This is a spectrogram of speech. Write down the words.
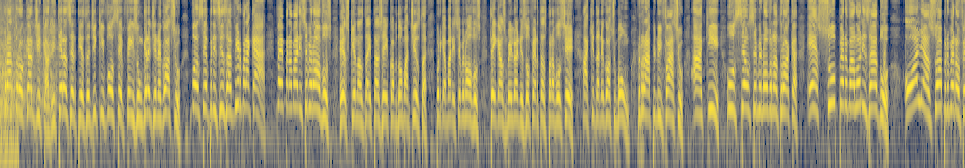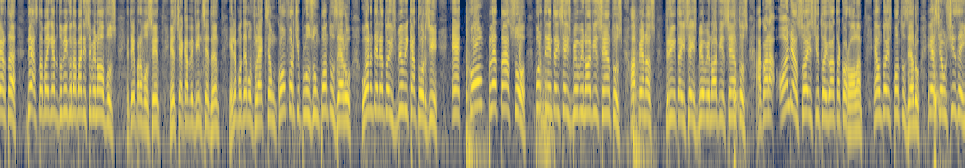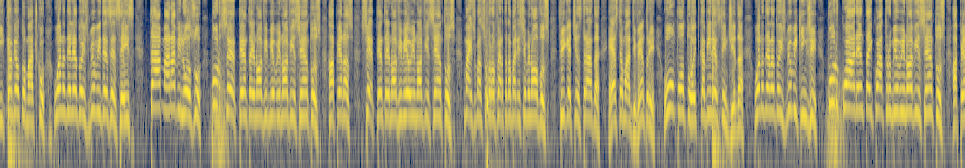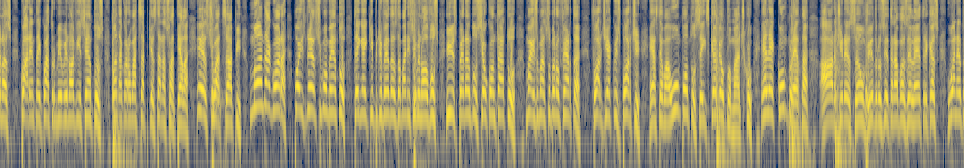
Para trocar de carro e ter a certeza de que você fez um grande negócio, você precisa vir para cá. Vem para Bari Seminovos, esquinas da Itajaí com Abdão Batista, porque a Bari Seminovos tem as melhores ofertas para você. Aqui dá negócio bom, rápido e fácil. Aqui o seu seminovo na troca é super valorizado. Olha só a primeira oferta desta manhã de domingo da Bari Seminovos. Eu tenho para você este HB20 Sedan. Ele é modelo Flex, é um Comfort Plus 1.0. O ano dele é 2014. É completaço por 36.900. Apenas 36.900. Agora, olha só este Toyota Corolla. É um 2.0. Este é um XEI, câmbio automático. O ano dele é 2016. Tá maravilhoso por 79.900. Apenas 79.900. Mais uma super oferta da Barissime Novos. Fiat Estrada. Esta é uma Adventure 1.8 cabine estendida. O ano dela é 2015 por 44.900. Apenas 44.900. Manda agora o WhatsApp que está na sua tela. Este WhatsApp, manda agora, pois neste momento tem a equipe de vendas da Barissime Novos esperando o seu contato. Mais uma super oferta. Ford EcoSport. Esta é uma 1.6 câmbio automático. Ela é completa. Ar, direção, vidros e travas elétricas. O ano é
